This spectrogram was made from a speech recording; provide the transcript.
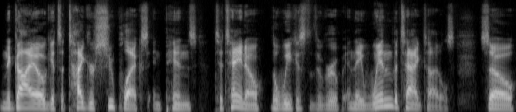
Nagayo gets a Tiger suplex and pins Tateno, the weakest of the group, and they win the tag titles. So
